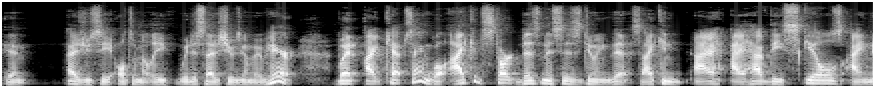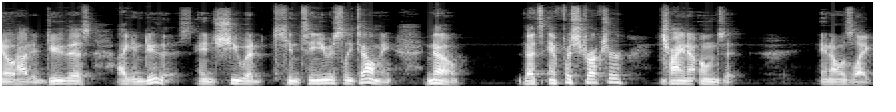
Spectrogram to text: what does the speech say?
And as you see, ultimately we decided she was going to move here. But I kept saying, well, I could start businesses doing this. I can I I have these skills. I know how to do this. I can do this. And she would continuously tell me, "No, that's infrastructure. China owns it." And I was like,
